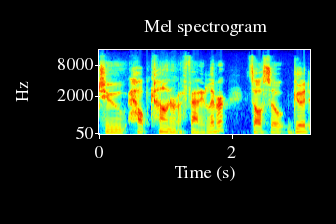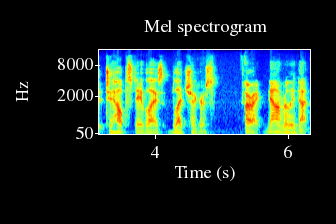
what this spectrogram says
to help counter a fatty liver. It's also good to help stabilize blood sugars. All right, now I'm really done.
